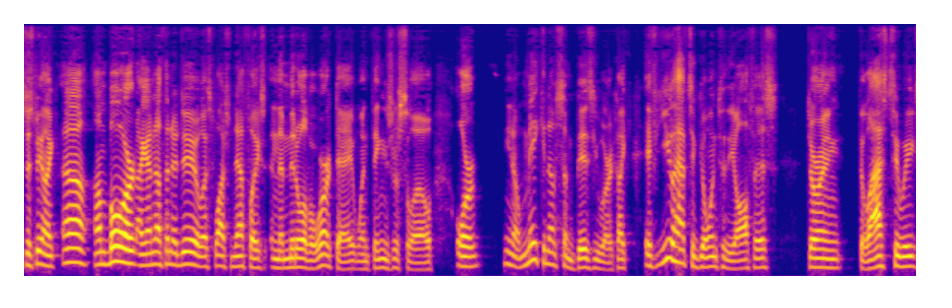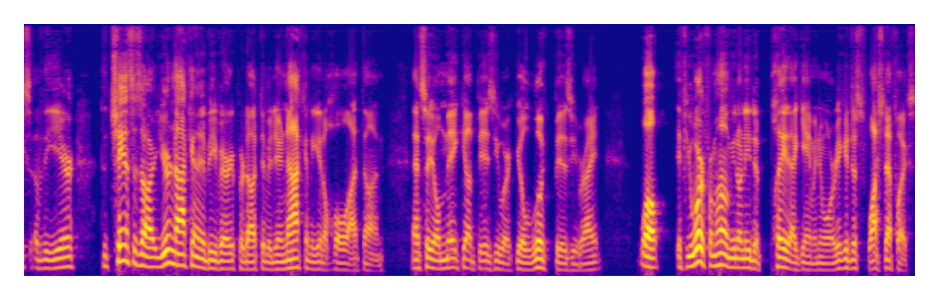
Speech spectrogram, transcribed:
just being like, oh, I'm bored, I got nothing to do, let's watch Netflix in the middle of a workday when things are slow, or you know, making up some busy work. Like if you have to go into the office during the last two weeks of the year, the chances are you're not going to be very productive and you're not going to get a whole lot done. And so you'll make up busy work. You'll look busy, right? Well, if you work from home, you don't need to play that game anymore. You could just watch Netflix.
